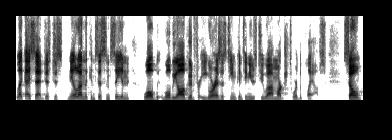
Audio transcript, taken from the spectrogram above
like I said, just just nail down the consistency, and we'll we'll be all good for Igor as this team continues to uh, march toward the playoffs. So.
